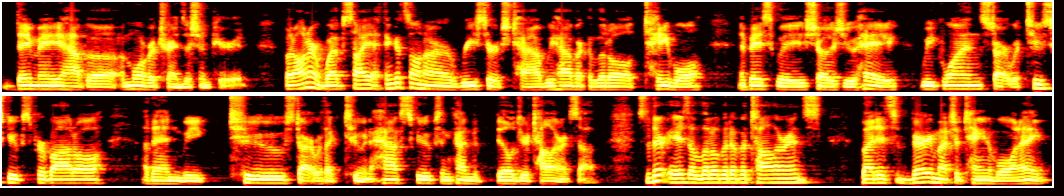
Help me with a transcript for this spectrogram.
they may have a, a more of a transition period. But on our website, I think it's on our research tab, we have like a little table it basically shows you, hey, week one, start with two scoops per bottle. And then week two, start with like two and a half scoops and kind of build your tolerance up. So there is a little bit of a tolerance, but it's very much attainable. And I think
